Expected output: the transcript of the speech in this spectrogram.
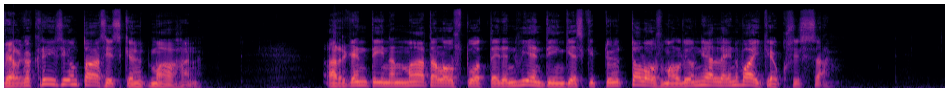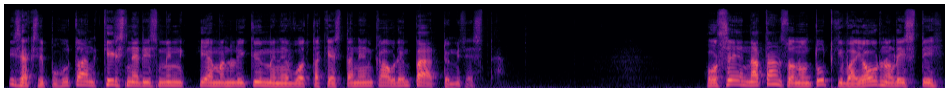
Velkakriisi on taas iskenyt maahan. Argentiinan maataloustuotteiden vientiin keskittynyt talousmalli on jälleen vaikeuksissa. Lisäksi puhutaan kirchnerismin hieman yli kymmenen vuotta kestäneen kauden päättymisestä. Jose Natanson on tutkiva journalisti,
